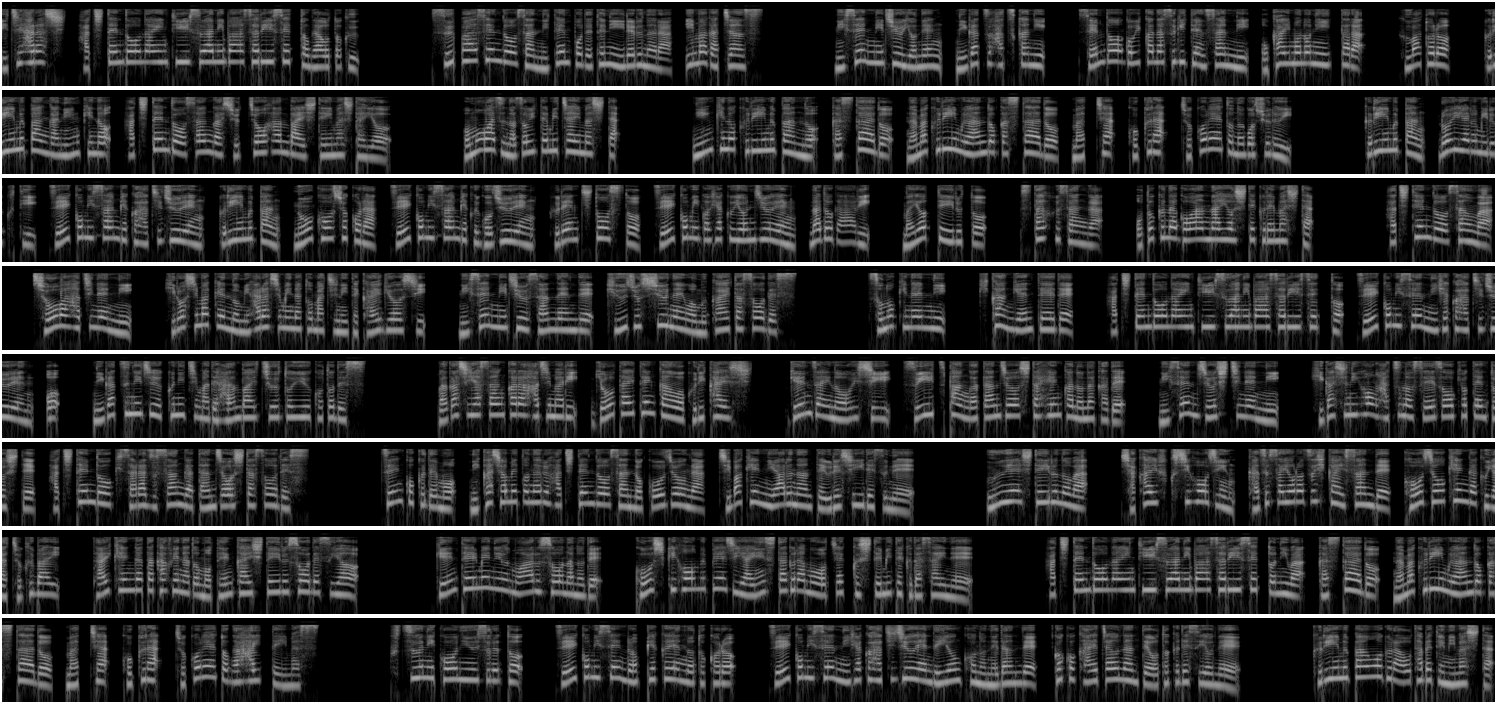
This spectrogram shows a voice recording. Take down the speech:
市原市八天堂ナインティースアニバーサリーセットがお得。スーパー仙道さんに店舗で手に入れるなら今がチャンス。2024年2月20日に、仙道ごいかなすぎ店さんにお買い物に行ったら、ふわとろ、クリームパンが人気の八天堂さんが出張販売していましたよ。思わず覗いてみちゃいました。人気のクリームパンのカスタード、生クリームカスタード、抹茶、小倉、チョコレートの5種類。クリームパン、ロイヤルミルクティー、税込み380円。クリームパン、濃厚ショコラ、税込み350円。フレンチトースト、税込み540円。などがあり、迷っていると、スタッフさんが、お得なご案内をしてくれました。八天堂さんは、昭和8年に、広島県の三原市港町にて開業し、2023年で90周年を迎えたそうです。その記念に、期間限定で、八天堂ナインティースアニバーサリーセット税込み1280円を2月29日まで販売中ということです。和菓子屋さんから始まり、業態転換を繰り返し、現在の美味しいスイーツパンが誕生した変化の中で、2017年に東日本初の製造拠点として八天堂木更津さんが誕生したそうです。全国でも2カ所目となる八天堂さんの工場が千葉県にあるなんて嬉しいですね。運営しているのは社会福祉法人、上総よろず控さんで工場見学や直売、体験型カフェなども展開しているそうですよ。限定メニューもあるそうなので、公式ホームページやインスタグラムをチェックしてみてくださいね。八天堂ナインティースアニバーサリーセットにはカスタード、生クリームカスタード、抹茶、小倉、チョコレートが入っています。普通に購入すると、税込み1600円のところ、税込み1280円で4個の値段で5個買えちゃうなんてお得ですよね。クリームパンオグラを食べてみました。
